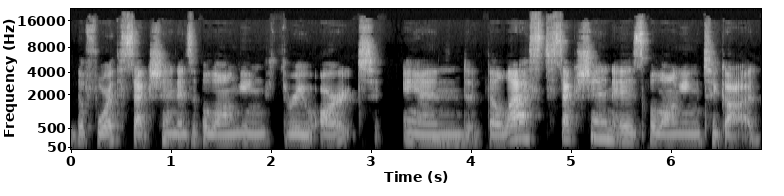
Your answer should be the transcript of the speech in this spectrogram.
The fourth section is belonging through art. And mm-hmm. the last section is belonging to God.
